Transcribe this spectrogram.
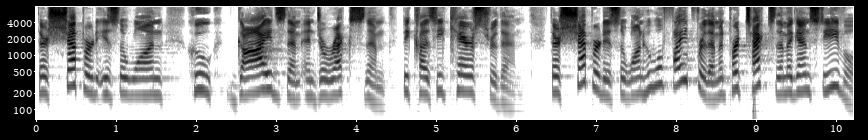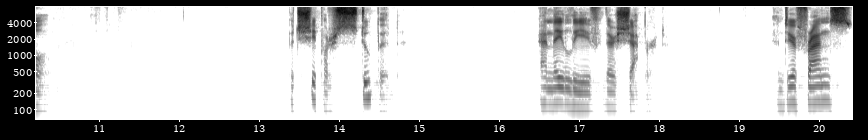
Their shepherd is the one who guides them and directs them because he cares for them. Their shepherd is the one who will fight for them and protect them against evil. But sheep are stupid and they leave their shepherd. And, dear friends,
